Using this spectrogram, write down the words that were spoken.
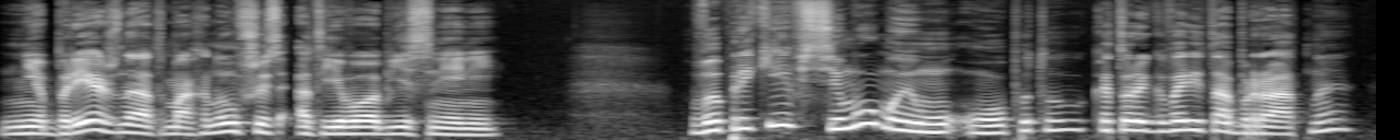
небрежно отмахнувшись от его объяснений. «Вопреки всему моему опыту, который говорит обратное, —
